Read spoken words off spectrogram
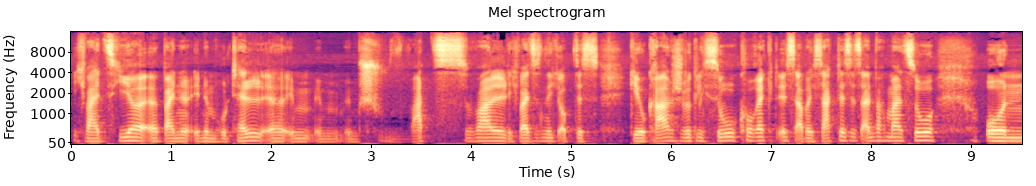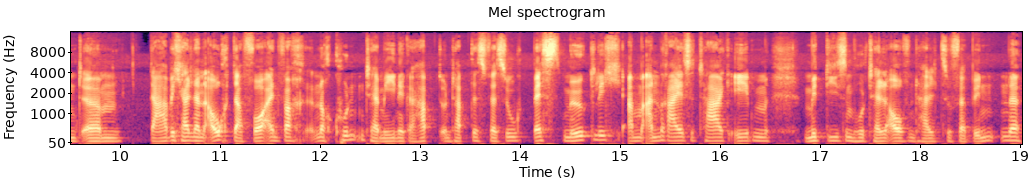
ich war jetzt hier äh, bei ne, in einem Hotel äh, im, im, im Schwarzwald. Ich weiß jetzt nicht, ob das geografisch wirklich so korrekt ist, aber ich sage das jetzt einfach mal so. Und ähm, da habe ich halt dann auch davor einfach noch Kundentermine gehabt und habe das versucht, bestmöglich am Anreisetag eben mit diesem Hotelaufenthalt zu verbinden.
